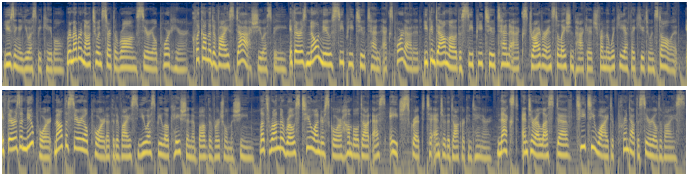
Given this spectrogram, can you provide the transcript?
using a USB cable. Remember not to insert the wrong serial port here. Click on the device dash USB. If there is no new CP210X port added, you can download the CP210X driver installation package from the Wiki FAQ to install it. If there is a new port, mount the serial port at the device USB location above the virtual machine. Let's run the ros2 underscore humble.sh script to enter the Docker container. Next, enter ls dev tty to print out the serial device.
